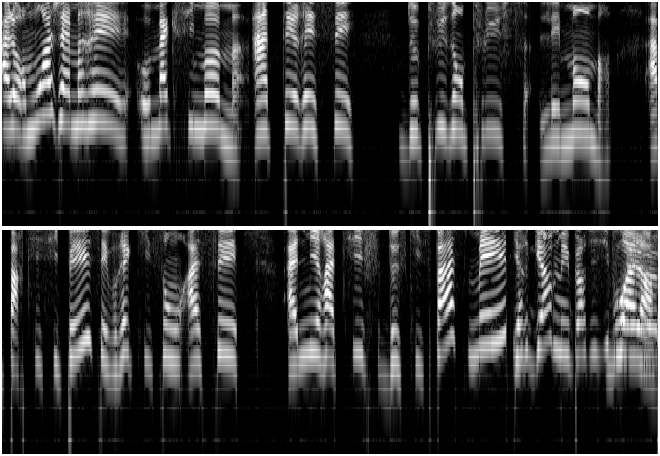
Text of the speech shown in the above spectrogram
Alors moi, j'aimerais au maximum intéresser de plus en plus les membres à participer. C'est vrai qu'ils sont assez admiratifs de ce qui se passe, mais Ils regardent mais ils participent voilà,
